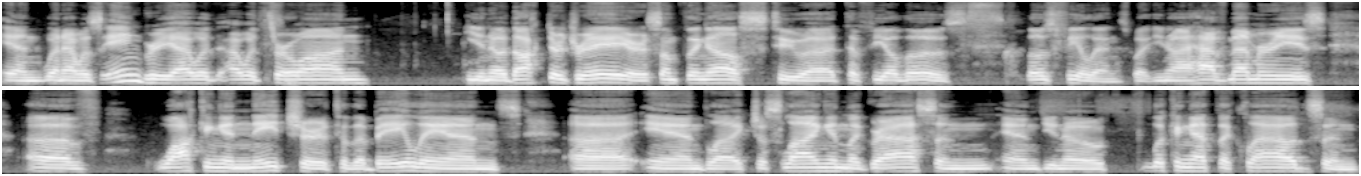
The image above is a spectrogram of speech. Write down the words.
and when I was angry, I would I would throw on you know Dr. Dre or something else to uh, to feel those those feelings. But you know, I have memories of walking in nature to the Baylands uh, and like just lying in the grass and and you know looking at the clouds. And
